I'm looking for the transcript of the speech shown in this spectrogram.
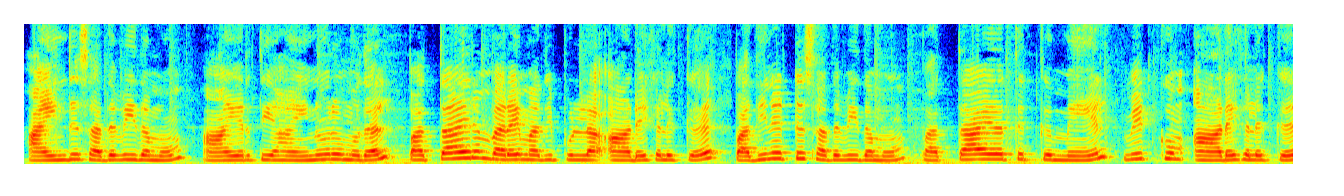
ஐந்து சதவீதமும் ஆயிரத்தி ஐநூறு முதல் பத்தாயிரம் வரை மதிப்புள்ள ஆடைகளுக்கு பதினெட்டு சதவீதமும் பத்தாயிரத்திற்கு மேல் விற்கும் ஆடைகளுக்கு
